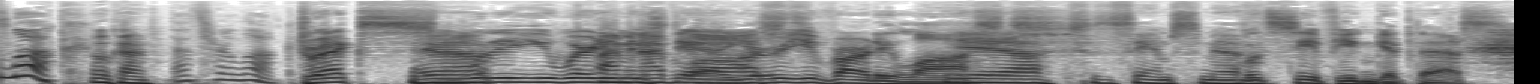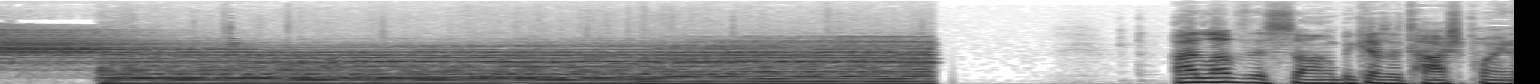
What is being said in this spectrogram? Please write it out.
her look. Okay. That's her look. Drex, Yeah. what are you? Where do I you mean, I've stand? lost. You're, you've already lost. Yeah, this is Sam Smith. Let's see if you can get this. I love this song because of Tosh Point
